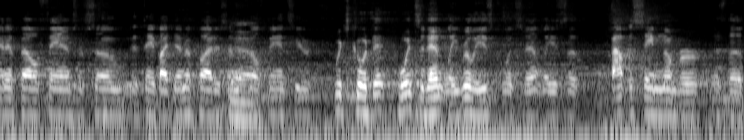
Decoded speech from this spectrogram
NFL fans or so that they've identified as NFL fans here, which co- coincidentally, really is coincidentally, is the, about the same number as the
